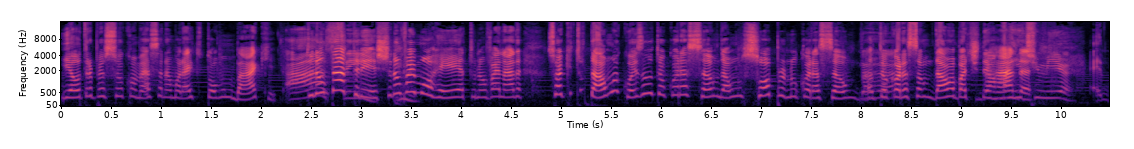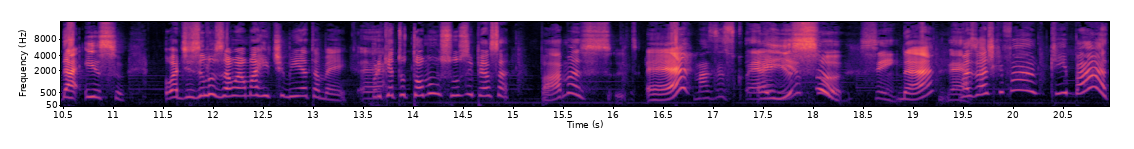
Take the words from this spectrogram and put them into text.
e a outra pessoa começa a namorar e tu toma um baque. Ah, Tu não tá sim. triste, tu não vai morrer, tu não vai nada. Só que tu dá uma coisa no teu coração, dá um sopro no coração. O teu coração dá uma batida Dá uma errada. arritmia. É, Dá, isso. A desilusão é uma arritmia também. É. Porque tu toma um susto e pensa, pá, mas. É? Mas isso- É, é, isso? Sim. Né? É. Mas eu acho que, que bah,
